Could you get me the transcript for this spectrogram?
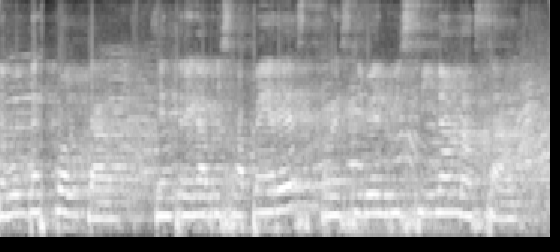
Segunda escolta entrega Brisa Pérez, recibe Luisina Massa.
